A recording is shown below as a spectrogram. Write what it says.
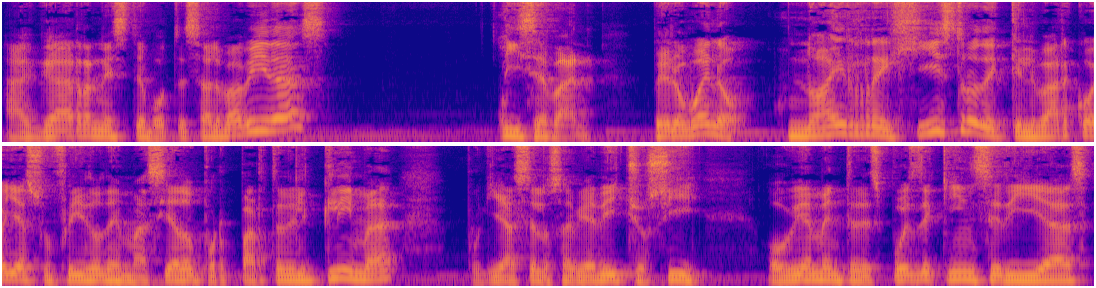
agarran este bote salvavidas y se van. Pero bueno, no hay registro de que el barco haya sufrido demasiado por parte del clima, porque ya se los había dicho, sí, Obviamente después de 15 días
